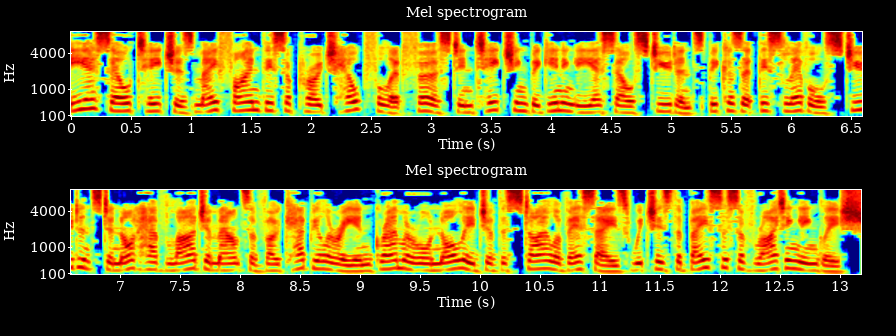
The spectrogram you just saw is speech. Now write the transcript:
ESL teachers may find this approach helpful at first in teaching beginning ESL students because at this level students do not have large amounts of vocabulary and grammar or knowledge of the style of essays which is the basis of writing English.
